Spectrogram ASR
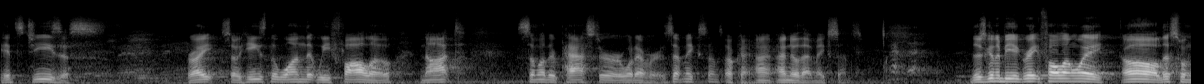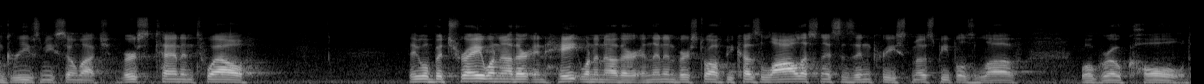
it's Jesus, right? So he's the one that we follow, not some other pastor or whatever. Does that make sense? Okay, I, I know that makes sense. There's going to be a great falling away. Oh, this one grieves me so much. Verse 10 and 12. They will betray one another and hate one another. And then in verse 12, because lawlessness is increased, most people's love will grow cold.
